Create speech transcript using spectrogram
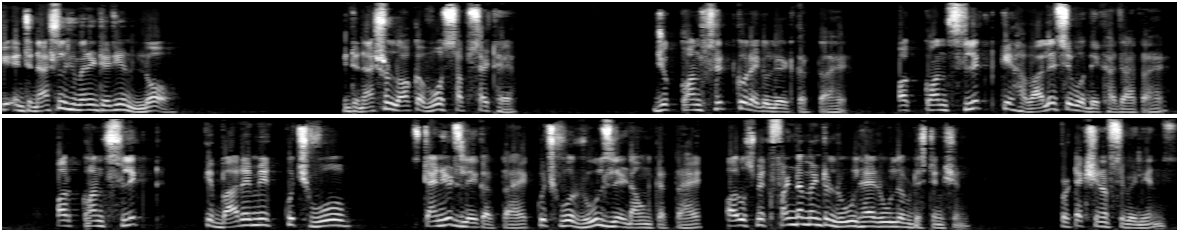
کہ international humanitarian law international law کا وہ سب سیٹ ہے جو کانفلکٹ کو ریگولیٹ کرتا ہے اور کانفلکٹ کے حوالے سے وہ دیکھا جاتا ہے اور کانفلکٹ کے بارے میں کچھ وہ اسٹینڈرڈ لے کرتا ہے کچھ وہ رولز لے ڈاؤن کرتا ہے اور اس میں ایک فنڈامنٹل رول ہے rule of distinction protection of civilians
